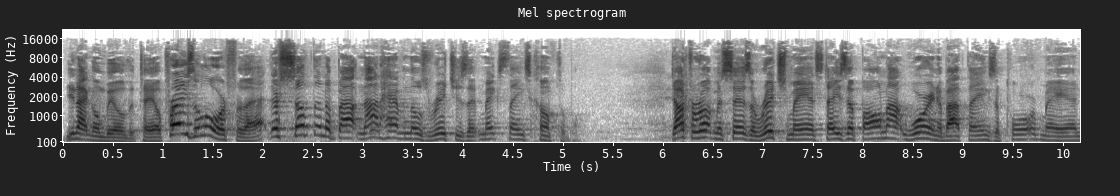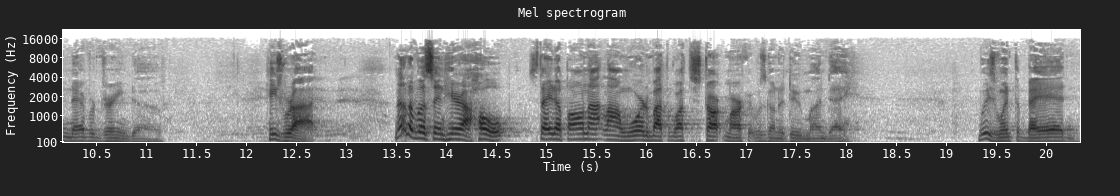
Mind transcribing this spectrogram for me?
You're not going to be able to tell. Praise the Lord for that. There's something about not having those riches that makes things comfortable. Dr. Ruckman says a rich man stays up all night worrying about things a poor man never dreamed of. He's right. None of us in here, I hope, stayed up all night long worried about what the stock market was going to do Monday. We just went to bed,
